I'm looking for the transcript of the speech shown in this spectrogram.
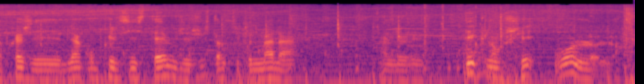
Après, j'ai bien compris le système, j'ai juste un petit peu de mal à, le déclencher. Oh là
